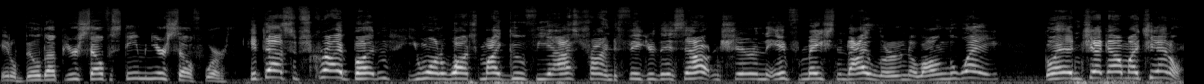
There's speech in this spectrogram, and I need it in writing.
It'll build up your self-esteem and your self-worth. Hit that subscribe button. You want to watch my goofy ass trying to figure this out and sharing the information that I learned along the way. Go ahead and check out my channel.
